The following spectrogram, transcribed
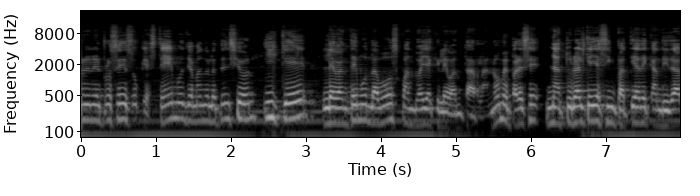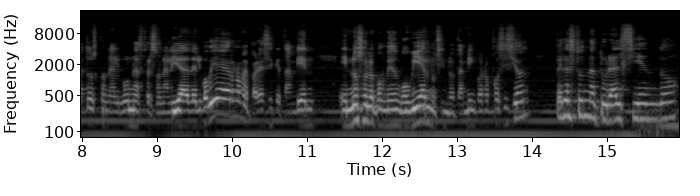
involucren en el proceso, que estemos llamando la atención y que levantemos la voz cuando haya que levantarla, ¿no? Me parece natural que haya simpatía de candidatos con algunas personalidades del gobierno, me parece que también, eh, no solo con el gobierno, sino también con oposición, pero esto es natural siendo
